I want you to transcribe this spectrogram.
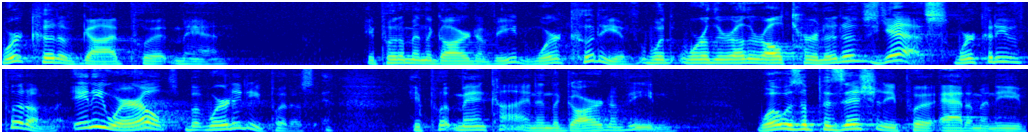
Where could have God put man? He put him in the Garden of Eden. Where could he have? Were there other alternatives? Yes. Where could he have put him? Anywhere else, but where did he put us? He put mankind in the Garden of Eden. What was the position he put Adam and Eve?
